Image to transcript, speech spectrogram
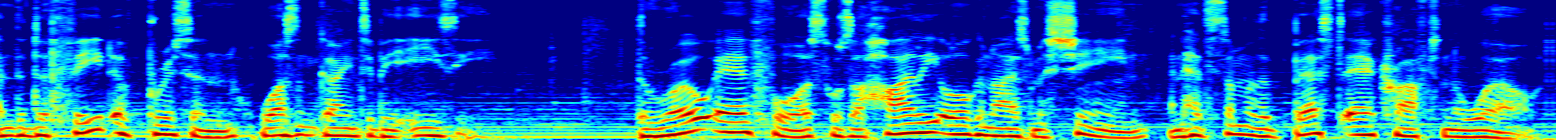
and the defeat of Britain wasn't going to be easy. The Royal Air Force was a highly organised machine and had some of the best aircraft in the world.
